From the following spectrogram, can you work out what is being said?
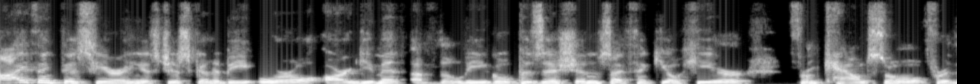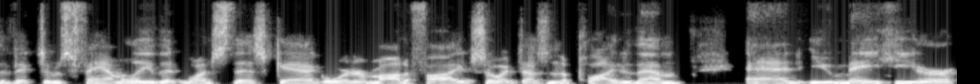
I think this hearing is just going to be oral argument of the legal positions. I think you'll hear from counsel for the victim's family that wants this gag order modified so it doesn't apply to them. And you may hear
